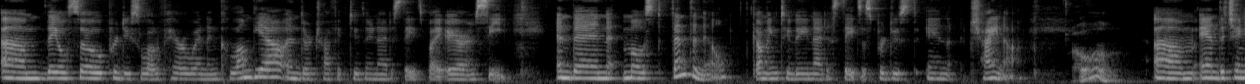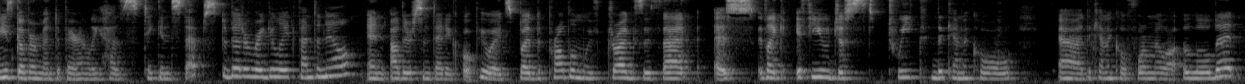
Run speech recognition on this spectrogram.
Um, they also produce a lot of heroin in Colombia and they're trafficked to the United States by air and sea. And then most fentanyl coming to the United States is produced in China. Oh. Um, and the Chinese government apparently has taken steps to better regulate fentanyl and other synthetic opioids. But the problem with drugs is that, as like, if you just tweak the chemical, uh, the chemical formula a little bit,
